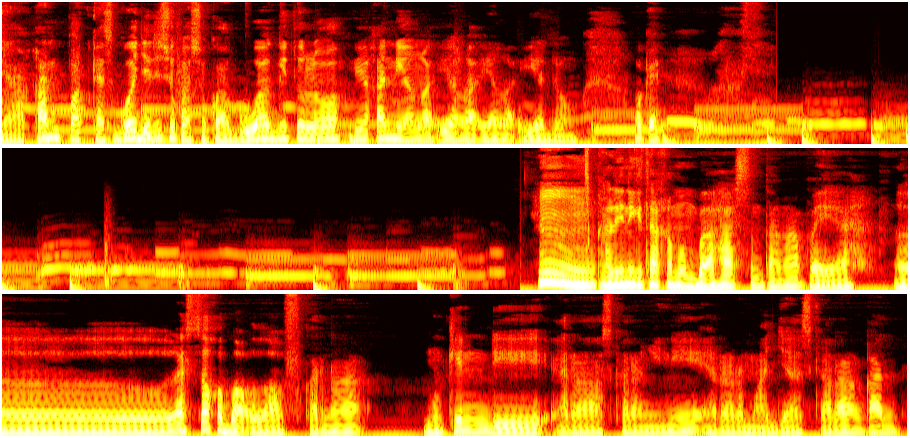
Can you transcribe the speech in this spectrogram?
ya kan podcast gue jadi suka-suka gue gitu loh ya kan ya nggak ya nggak ya nggak iya dong. Oke. Hmm, kali ini kita akan membahas tentang apa ya? Uh, let's talk about love karena mungkin di era sekarang ini, era remaja sekarang kan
